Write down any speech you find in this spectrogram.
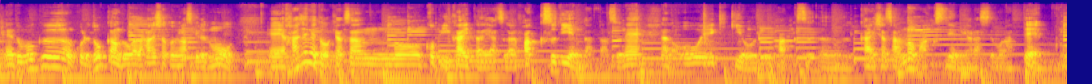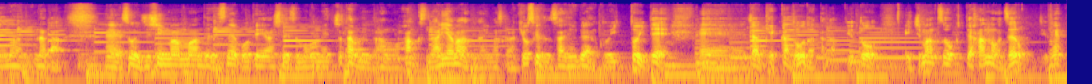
えっ、ー、と、僕、これどっかの動画で話したと思いますけれども、えー、初めてお客さんのコピー書いたやつがファックス DM だったんですよね。なんか、応援機器を売るファックス、うん、会社さんのファックス DM やらせてもらって、もうなんか、えー、すごい自信満々でですね、ご提案してですね、もうめっちゃ多分、あの、ファックス鳴りやまなくなりますから、気をつけてくださいねぐらいのことを言っといて、えー、じゃあ結果どうだったかっていうと、1万通送って反応がゼロっていうね、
